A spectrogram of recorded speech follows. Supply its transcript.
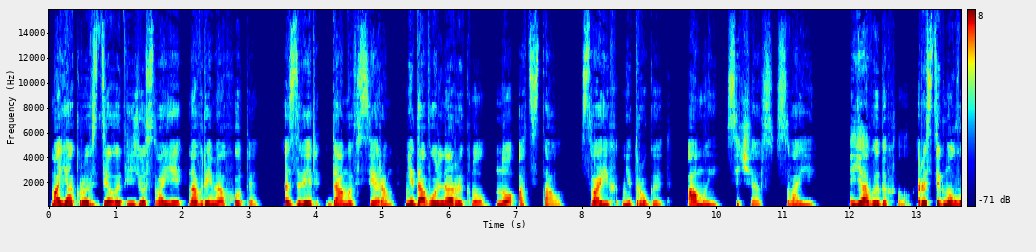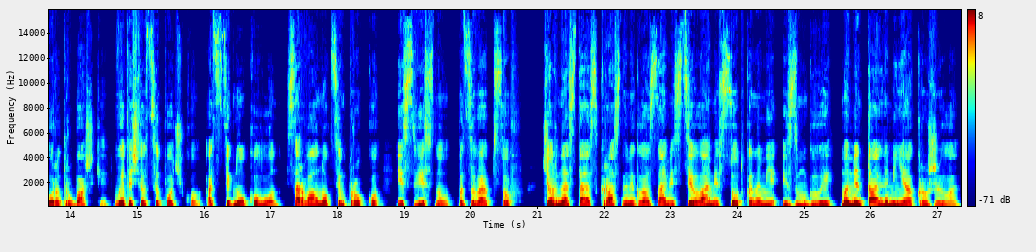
Моя кровь сделает ее своей на время охоты. Зверь дамы в сером недовольно рыкнул, но отстал. Своих не трогает, а мы сейчас свои. Я выдохнул, расстегнул ворот рубашки, вытащил цепочку, отстегнул кулон, сорвал ногтем пробку и свистнул, подзывая псов. Черная стая с красными глазами, с телами, сотканными из мглы, моментально меня окружила.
